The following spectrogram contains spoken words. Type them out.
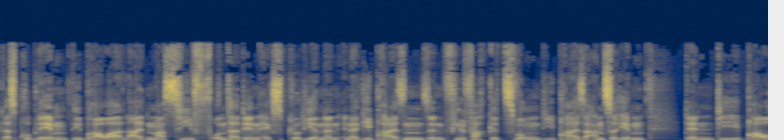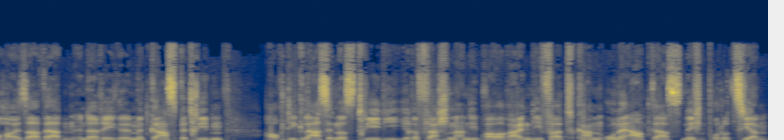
Das Problem, die Brauer leiden massiv unter den explodierenden Energiepreisen, sind vielfach gezwungen, die Preise anzuheben, denn die Brauhäuser werden in der Regel mit Gas betrieben. Auch die Glasindustrie, die ihre Flaschen an die Brauereien liefert, kann ohne Erdgas nicht produzieren.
